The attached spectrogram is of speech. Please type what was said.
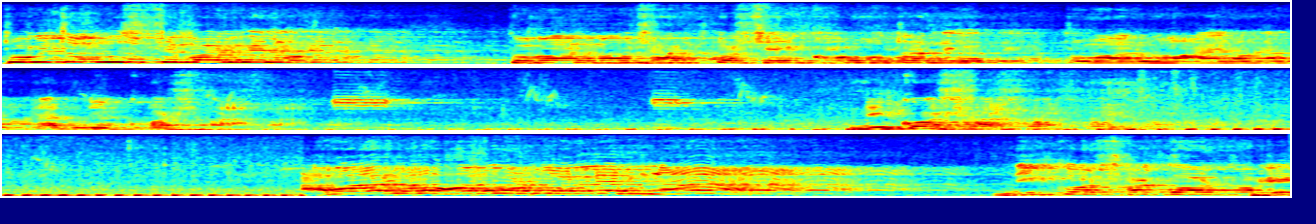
তুমি তো বুঝতে পারবে না। তোমার বুঝার তো সেই ক্ষমতা নেই। তোমার মায়ের নামটা নিকষা। নিকষা। আবার মহাদুর বললেন, না, নিকষা গর্ভে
